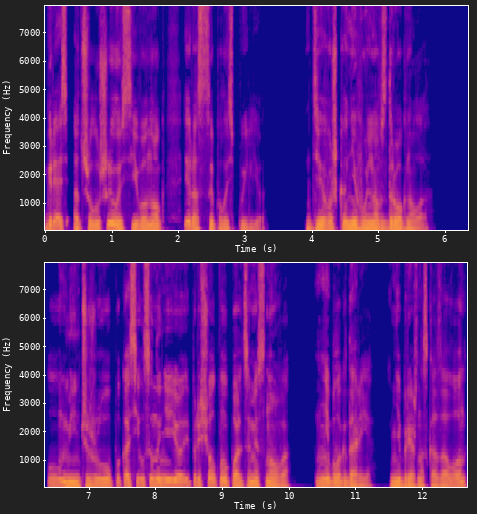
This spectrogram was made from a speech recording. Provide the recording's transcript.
Грязь отшелушилась с его ног и рассыпалась пылью. Девушка невольно вздрогнула. У Минчжу покосился на нее и прищелкнул пальцами снова. «Не благодари», — небрежно сказал он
